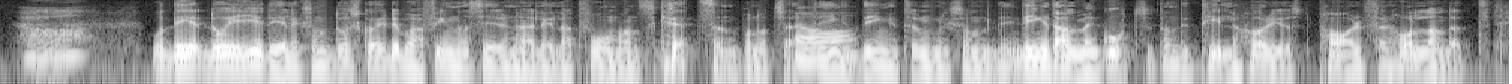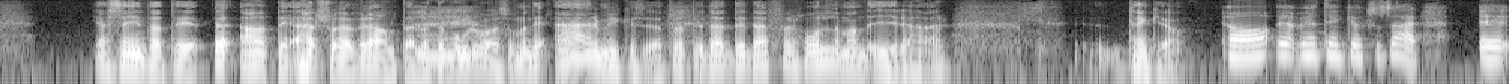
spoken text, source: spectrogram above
Och det, då är ju det liksom, då ska ju det bara finnas i den här lilla tvåmanskretsen på något sätt. Ja. Det, är inget, det, är inget som liksom, det är inget allmängods utan det tillhör just parförhållandet. Jag säger inte att det, är- att det är så överallt eller att det borde vara så, men det är mycket så. Jag tror att det, där, det därför håller man det i det här, tänker jag. Ja, men jag tänker också så här. Eh,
